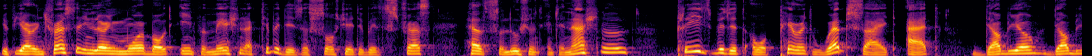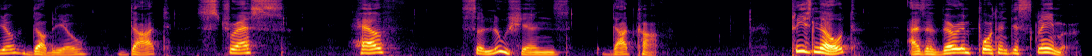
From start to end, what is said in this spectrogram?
if you are interested in learning more about information activities associated with Stress Health Solutions International, please visit our parent website at www.stresshealthsolutions.com. Please note, as a very important disclaimer,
